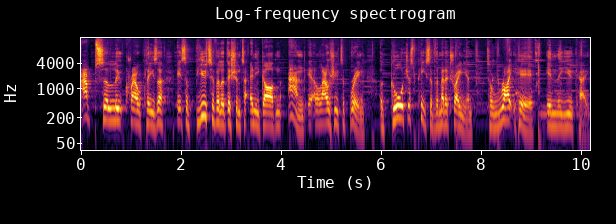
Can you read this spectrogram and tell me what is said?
absolute crowd pleaser. It's a beautiful addition to any garden and it allows you to bring a gorgeous piece of the Mediterranean to right here in the UK.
